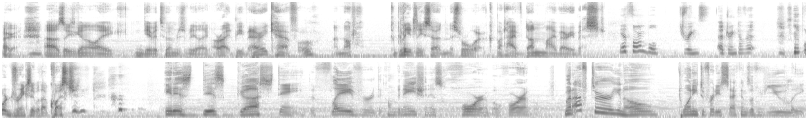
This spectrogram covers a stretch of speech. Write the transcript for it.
Okay. Uh, so he's gonna like give it to him, just be like, "All right, be very careful. I'm not completely certain this will work, but I've done my very best." Yeah, Thorn will drinks a drink of it. or drinks it without question. It is disgusting. The flavor, the combination is horrible, horrible. But after, you know, 20 to 30 seconds of you like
